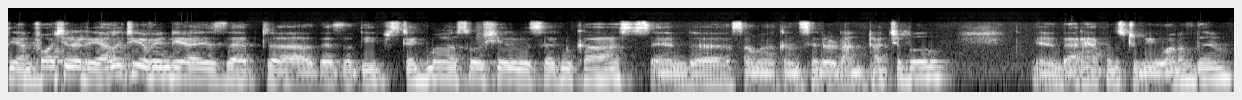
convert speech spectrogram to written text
the unfortunate reality of India is that uh, there's a deep stigma associated with certain castes, and uh, some are considered untouchable, and that happens to be one of them.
